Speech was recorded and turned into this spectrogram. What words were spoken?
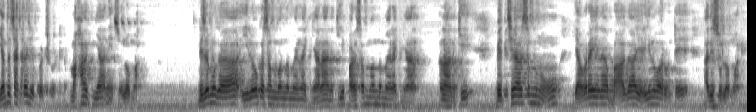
ఎంత చక్కగా చెప్పాడు చూడండి. మహాజ్ఞాని సులోమాన్. నిజముగా ఈ లోక సంబంధమైన జ్ఞానానికి పర సంబంధమైన జ్ఞానానికి వ్యత్యాసమును ఎవరైనా బాగా ఎరిగిన వారు ఉంటే అది సులోమానే.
